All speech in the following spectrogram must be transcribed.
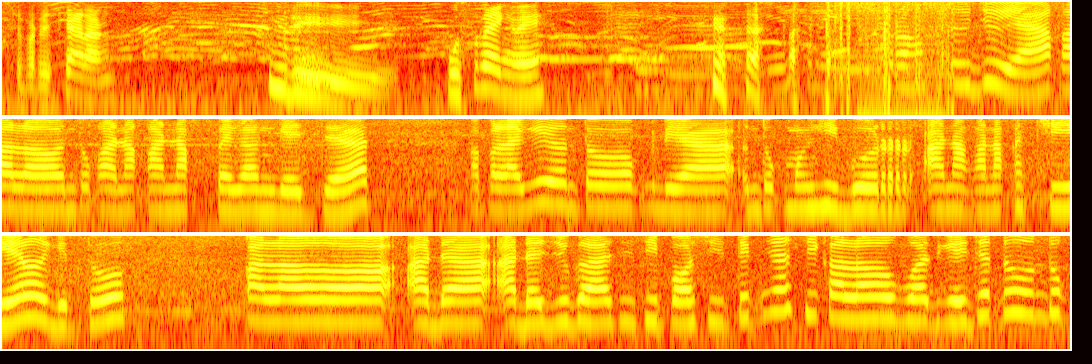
seperti sekarang. Yudi, pusreng nih. Kurang setuju ya kalau untuk anak-anak pegang gadget, apalagi untuk dia untuk menghibur anak-anak kecil gitu. Kalau ada ada juga sisi positifnya sih kalau buat gadget tuh untuk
